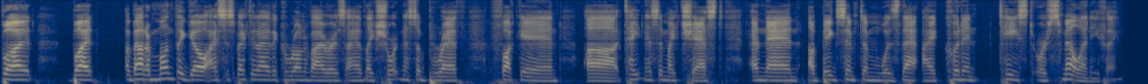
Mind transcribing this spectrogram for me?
but but about a month ago, I suspected I had the coronavirus. I had like shortness of breath, fucking uh, tightness in my chest, and then a big symptom was that I couldn't taste or smell anything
